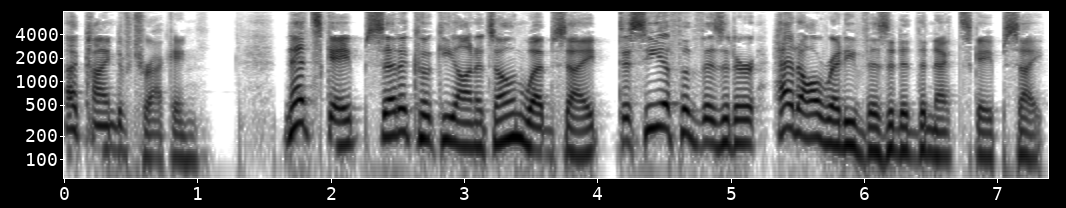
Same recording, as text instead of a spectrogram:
a kind of tracking. Netscape set a cookie on its own website to see if a visitor had already visited the Netscape site.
